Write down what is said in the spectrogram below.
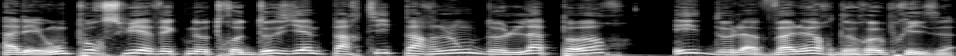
Allez, on poursuit avec notre deuxième partie, parlons de l'apport et de la valeur de reprise.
